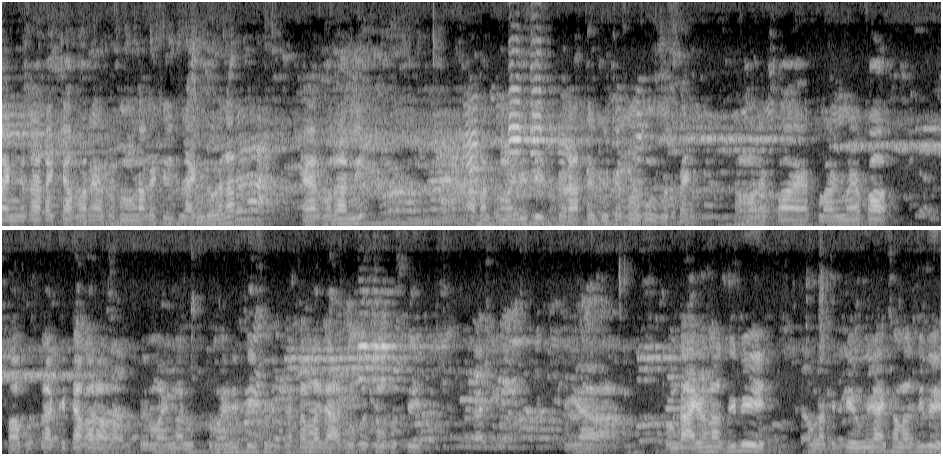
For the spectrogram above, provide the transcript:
লাইন গেছে কাটতে পরে এত ফোন লাগাইছি, লাইন দেবে না। এরপরে আমি আবার ঘুমাই দিয়েছি রাতে দুইটার সময় ফোন করছে। আমার ক এক মাইমায় ক সপুত্রা কিটা করো? তো মাইমা, আমি ঘুমাই দিয়েছি শরীর ব্যথার লাগে আগুন পরিশ্রম করছি। ইয়া, তোমরা আইও না দিবি তোমরা তো কেউ আইসো না দিবি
